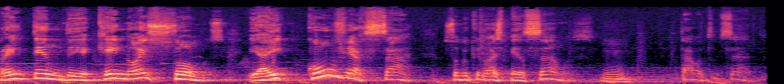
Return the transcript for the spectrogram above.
para entender quem nós somos e aí conversar sobre o que nós pensamos, estava hum. tudo certo.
